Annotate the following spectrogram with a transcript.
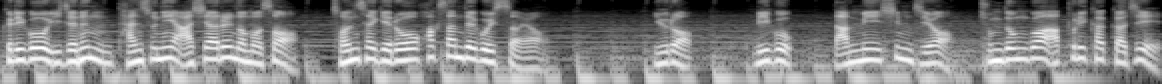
그리고 이제는 단순히 아시아를 넘어서 전 세계로 확산되고 있어요. 유럽, 미국, 남미 심지어 중동과 아프리카까지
